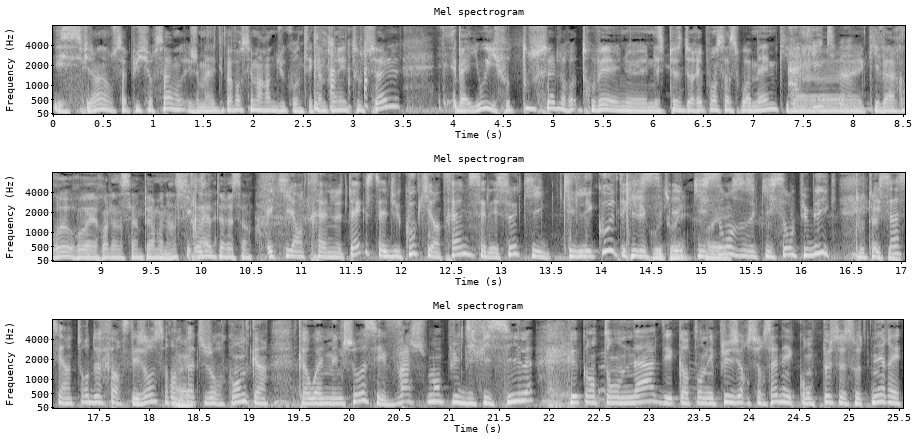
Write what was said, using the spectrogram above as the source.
Et finalement, on s'appuie sur ça. Je m'en étais pas forcément rendu compte. Et quand on est toute seule, eh ben oui, il faut tout seul trouver une, une espèce de réponse à soi-même qui rythme. qui va re- re- relancer en permanence. C'est très Voilà. intéressant. et qui entraîne le texte et du coup qui entraîne c'est les ceux qui, qui l'écoutent et Qui qui, et oui. qui Oui. sont qui sont Tout à et fait. ça c'est un tour de force les gens se rendent Ouais. pas toujours compte qu'un qu'un one man show c'est vachement plus difficile que quand on a des quand on est plusieurs sur scène et qu'on peut se soutenir et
